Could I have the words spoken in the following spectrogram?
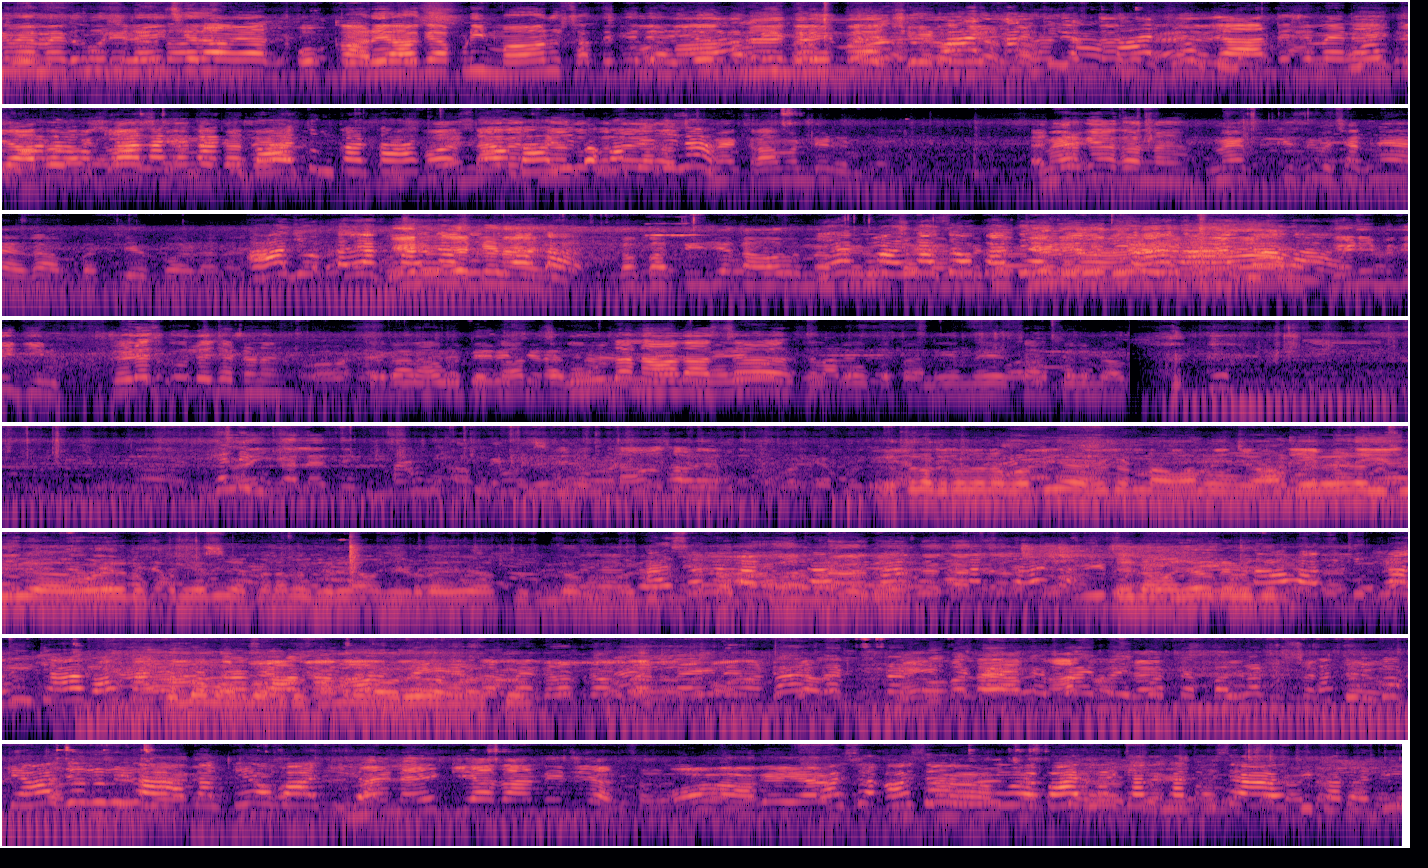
मैं मैं पूरी नहीं छेड़ा हूं यार ਉਹ ਘਰ ਆ ਕੇ ਆਪਣੀ ਮਾਂ ਨੂੰ ਸੱਦ ਕੇ ਲਿਆਈ ਆ ਮੰਮੀ ਮੈਨੂੰ ਪੈ ਛੇੜਨ ਨਹੀਂ ਆਉਂਦਾ जान दीजिए मैं नहीं किया आप लोग विश्वास क्यों नहीं कर रहे तुम करता है गाली तो बकेगी ना मैं काम अंडे मैं क्या करना है मैं किसी को छटने आया था बच्चे को पढ़ रहा था आज वो एक महीना से होता है। तो भतीजे था वो तो मैं एक महीना से होता है ਕਿਹੜੀ ਭਤੀਜੀ ਨੂੰ ਕਿਹੜੇ ਸਕੂਲੇ ਛੱਡਣਾ ਸਕੂਲ ਦਾ ਨਾਮ ਦੱਸ ਉਹ ਪਤਾ ਨਹੀਂ ਮੇਰੇ ਸਾਥ ਨੇ ਇਸ ਤਰ੍ਹਾਂ ਜਦੋਂ ਦਿਨ ਵਧਦੀਆਂ ਇਹ ਘਟਨਾਵਾਂ ਨੂੰ ਅੰਜਾਮ ਦੇ ਰਹੇ ਆ ਵੀ ਵੀ ਆਲੇ ਵਾਲੇ ਲੋਕਾਂ ਦੀਆਂ ਧੀਆਂ ਪਿੰਡਾਂ ਨੂੰ ਛੇੜਿਆ ਛੇੜਦਾ ਇਹ ਆ ਤਸਵੀਰਾਂ ਤੁਹਾਨੂੰ ਅੱਗੇ ਇਹ ਨਵਾਂ ਸ਼ਹਿਰ ਦੇ ਵਿੱਚ कितना दी क्या भाव का ਪਹਿਲਾ ਮਾਮਲਾ ਸਾਡੇ ਸਾਹਮਣੇ ਆ ਰਿਹਾ ਹੁਣ ਇਸ ਟਾਈਮ नहीं पता आप हाथ में जाए कितना पूछ सकते हो तुमको क्या जरूरी रहा गलती हो बात किया मैं नहीं किया था आंटी जी ऐसे ऐसे बात नहीं करेगा तो ऐसे अथी करने दी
